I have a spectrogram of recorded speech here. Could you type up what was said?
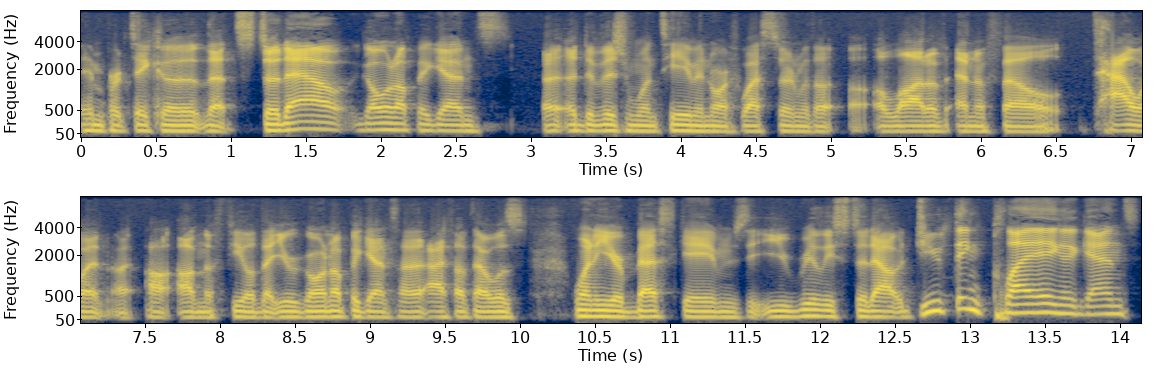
in particular that stood out going up against a, a Division One team in Northwestern with a, a lot of NFL talent uh, on the field that you were going up against. I, I, thought that was one of your best games. You really stood out. Do you think playing against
